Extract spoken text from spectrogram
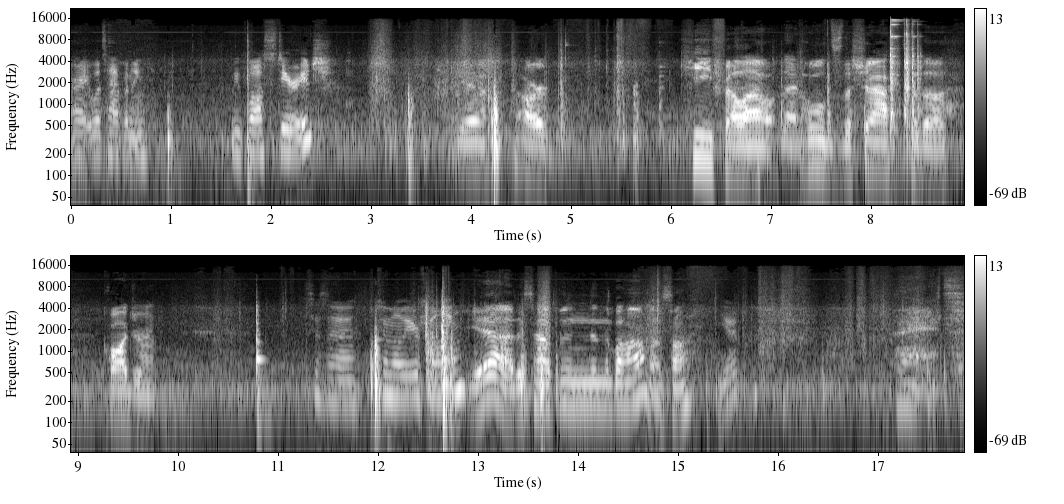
Alright, what's happening? We've lost steerage. Yeah, our key fell out that holds the shaft to the quadrant. This is a familiar feeling. Yeah, this happened in the Bahamas, huh? Yep. Alright.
